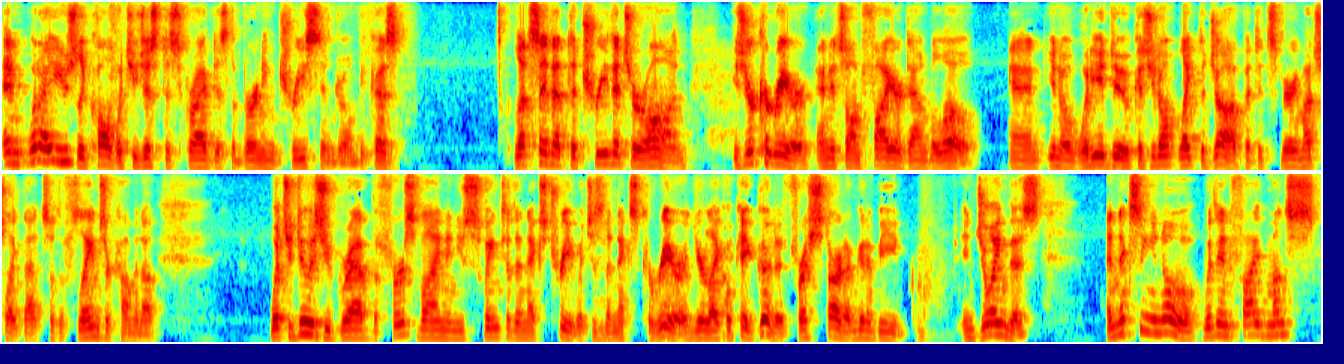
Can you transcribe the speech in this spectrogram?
and what I usually call what you just described as the burning tree syndrome, because let's say that the tree that you're on is your career and it's on fire down below. And you know, what do you do? Because you don't like the job, but it's very much like that. So the flames are coming up. What you do is you grab the first vine and you swing to the next tree, which is the next career. And you're like, okay, good, a fresh start. I'm going to be enjoying this. And next thing you know, within five months,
